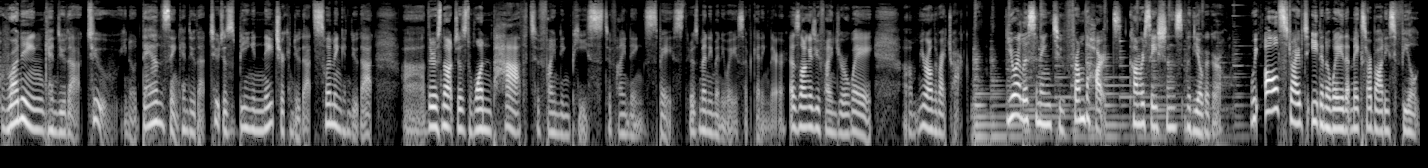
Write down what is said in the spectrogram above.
running can do that too. You know, dancing can do that too. Just being in nature can do that. Swimming can do that. Uh, there's not just one path to finding peace, to finding space. There's many, many ways of getting there. As long as you find your way, um, you're on the right track. You are listening to From the Heart Conversations with Yoga Girl. We all strive to eat in a way that makes our bodies feel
